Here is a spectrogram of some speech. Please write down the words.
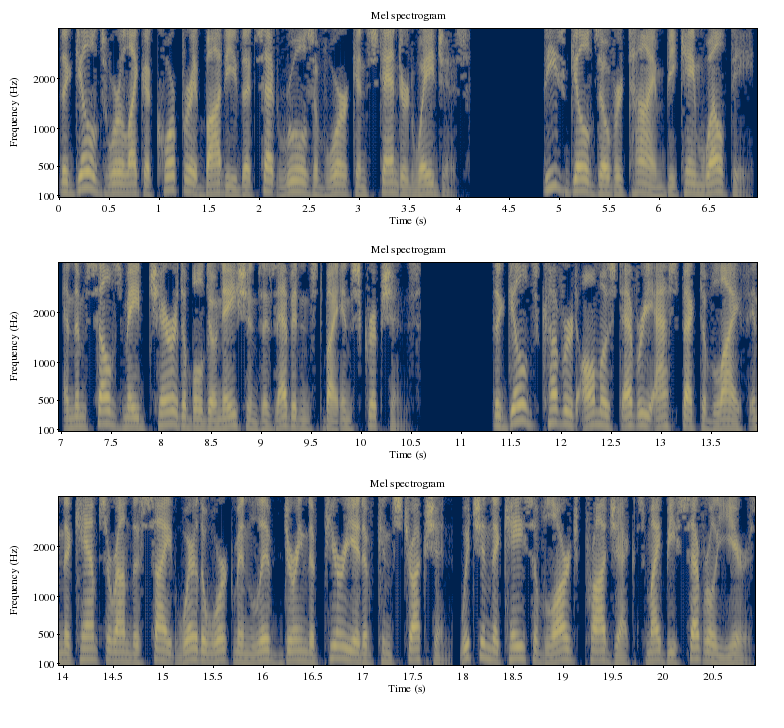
The guilds were like a corporate body that set rules of work and standard wages. These guilds over time became wealthy, and themselves made charitable donations as evidenced by inscriptions. The guilds covered almost every aspect of life in the camps around the site where the workmen lived during the period of construction, which in the case of large projects might be several years.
